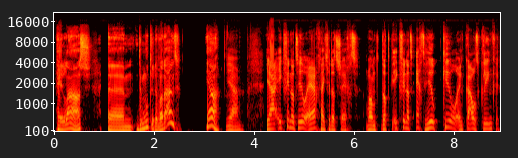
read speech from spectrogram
Helaas, ehm er moeten er wat uit. Ja, Ja. ja, ik vind dat heel erg dat je dat zegt. Want dat, ik vind dat echt heel kil en koud klinken.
